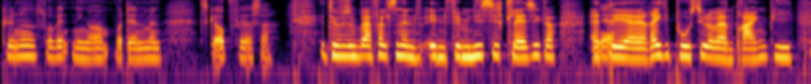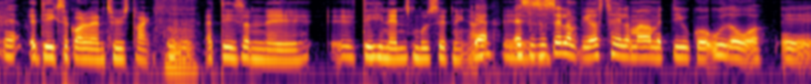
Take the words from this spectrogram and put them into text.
kønnede forventninger om, hvordan man skal opføre sig. Det er jo i hvert fald sådan en, en feministisk klassiker, at. Ja. det er rigtig positivt at være en drengepige, Ja. at det er ikke så godt at være en tøsdreng. Mm-hmm. At det er sådan, øh, øh, det er hinandens modsætninger. Ja? Øh, altså så selvom vi også taler meget om, at det jo går ud over øh,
